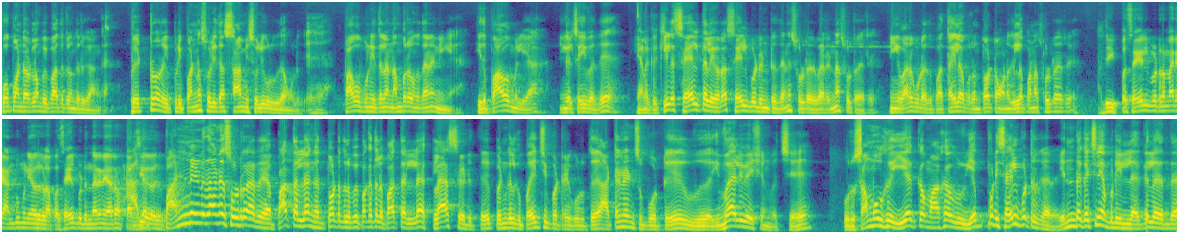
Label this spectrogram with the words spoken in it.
போப்பாண்டவர்லாம் போய் பார்த்துட்டு வந்திருக்காங்க. பெற்றோரை இப்படி பண்ண சொல்லி தான் சாமி சொல்லி கொடுக்குது அவங்களுக்கு பாவ புண்ணியத்தெல்லாம் நம்புறவங்க தானே நீங்கள் இது பாவம் இல்லையா? நீங்கள் செய்வது? எனக்கு கீழே செயல் தலைவராக செயல்படுன்ட்டு தானே சொல்கிறாரு வேறு என்ன சொல்கிறாரு நீங்கள் வரக்கூடாதுப்பா. தைலாபுரம் தோட்டம் உனக்கு இல்லைப்பானா சொல்கிறாரு அது இப்ப செயல்படுற மாதிரி அன்புமணி அவர்கள் அப்ப செயல்பட்டு யாரும் கட்சி பண்ணுன்னு தானே சொல்கிறாரு பார்த்தல்ல அங்கே தோட்டத்தில் போய் பக்கத்தில் பார்த்தல்ல கிளாஸ் எடுத்து பெண்களுக்கு பயிற்சி பட்டறை கொடுத்து அட்டெண்டன்ஸ் போட்டு இவாலுவேஷன் வச்சு ஒரு சமூக இயக்கமாக எப்படி செயல்பட்டிருக்காரு? எந்த கட்சியிலையும் அப்படி இல்லை. இல்லை இந்த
